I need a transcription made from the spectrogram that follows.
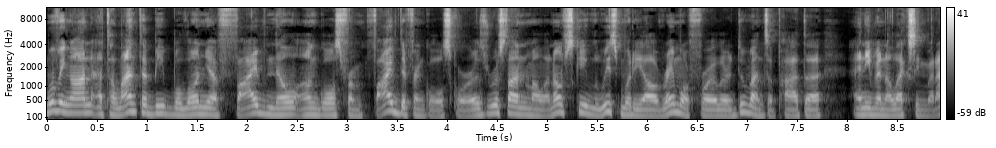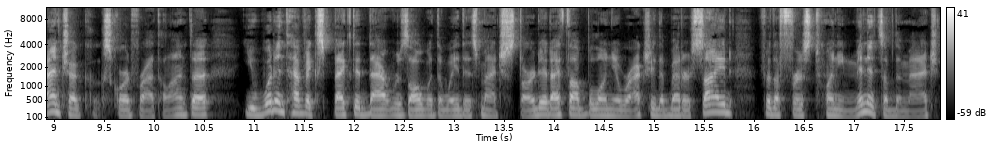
Moving on, Atalanta beat Bologna 5 0 on goals from five different goal scorers Ruslan Malinovskyi, Luis Muriel, Remo Freuler, Duvan Zapata, and even Alexei Miranchuk scored for Atalanta you wouldn't have expected that result with the way this match started. I thought Bologna were actually the better side for the first 20 minutes of the match.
